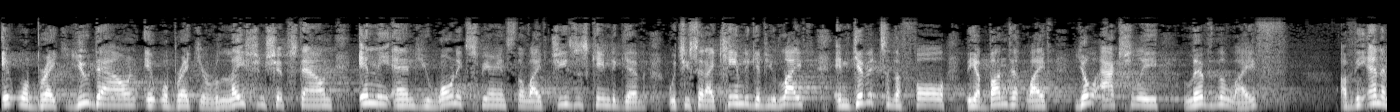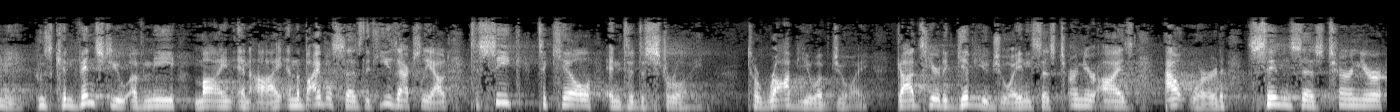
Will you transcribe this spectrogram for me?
It will break you down. It will break your relationships down. In the end, you won't experience the life Jesus came to give, which he said, I came to give you life and give it to the full, the abundant life. You'll actually live the life of the enemy who's convinced you of me, mine, and I. And the Bible says that he's actually out to seek, to kill, and to destroy, to rob you of joy. God's here to give you joy, and he says, turn your eyes outward. Sin says, turn your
